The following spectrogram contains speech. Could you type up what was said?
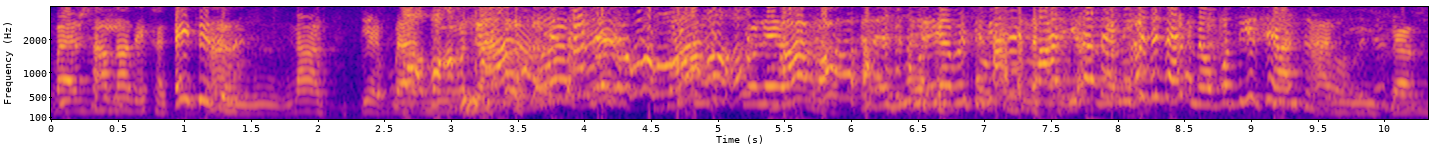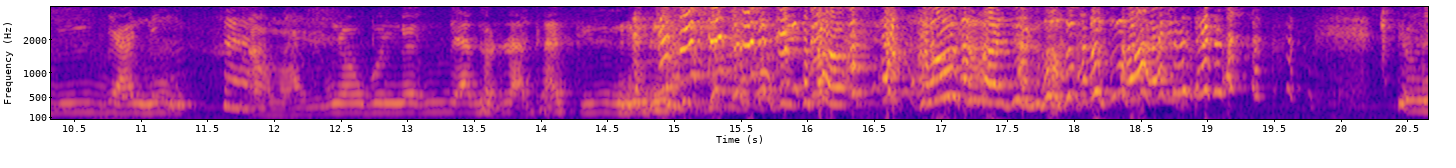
পারি। সাদা দেখাচ্ছে। এই তো, নাচতে পারি। আমি সব জানি। আমার নগুনে বেদনা থাকি। তুমি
